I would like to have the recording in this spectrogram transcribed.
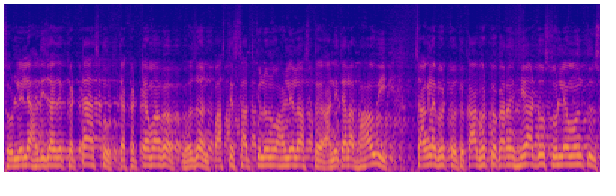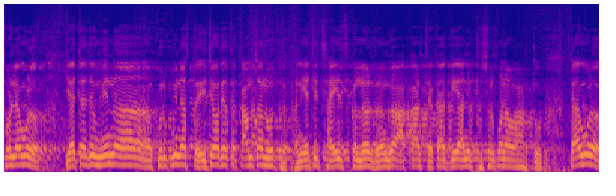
सोडलेल्या हळदीचा जे कट्टा असतो त्या कट्ट्यामागं वजन पाच ते सात किलो वाढलेलं असतं आणि त्याला भावही चांगला भेटतो. तर का भेटतो? कारण हे आठ डोस सोडल्यामुळं सोडल्यामुळं याच्या जे मेन कुरकुमीन असतं याच्यावर याचं काम चालू होतं आणि याची साईज कलर रंग आकार चकाकी आणि ठुसरपणा वाढतो. त्यामुळं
